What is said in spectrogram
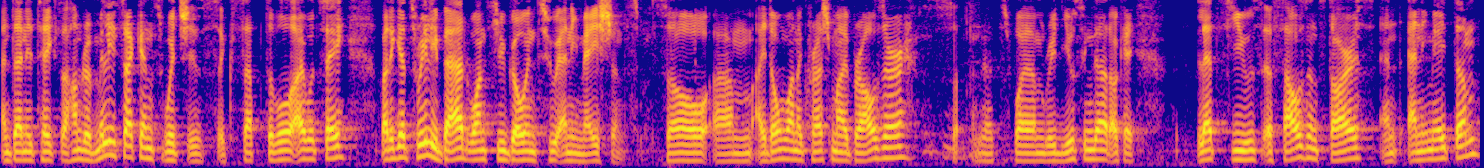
and then it takes 100 milliseconds, which is acceptable, I would say. But it gets really bad once you go into animations. So um, I don't want to crash my browser, so that's why I'm reducing that. Okay, let's use a thousand stars and animate them.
